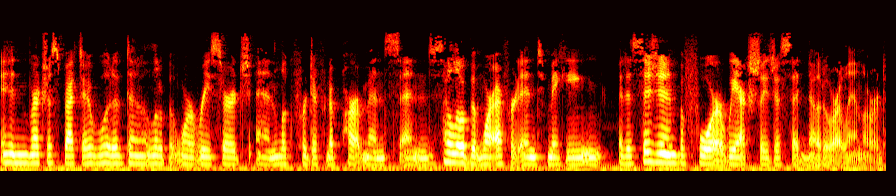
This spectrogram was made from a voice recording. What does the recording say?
in retrospect, I would have done a little bit more research and looked for different apartments and put a little bit more effort into making a decision before we actually just said no to our landlord.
